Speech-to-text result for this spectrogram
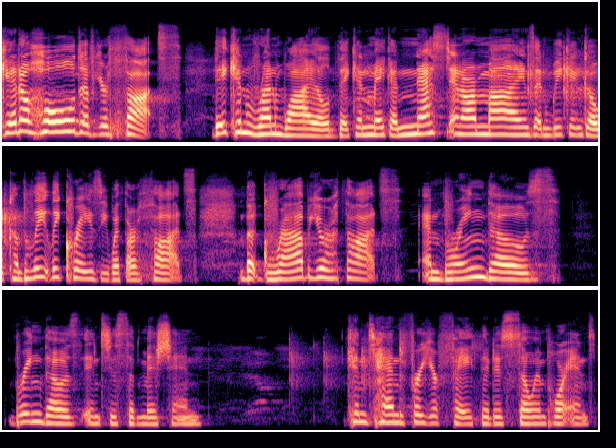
Get a hold of your thoughts. They can run wild, they can make a nest in our minds, and we can go completely crazy with our thoughts. But grab your thoughts and bring those, bring those into submission contend for your faith. It is so important.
